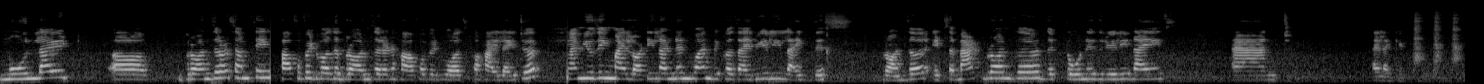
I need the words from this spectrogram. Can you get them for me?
Moonlight uh, bronzer or something. Half of it was a bronzer and half of it was a highlighter. I'm using my Lottie London one because I really like this bronzer. It's a matte bronzer. The tone is really nice and I like it.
